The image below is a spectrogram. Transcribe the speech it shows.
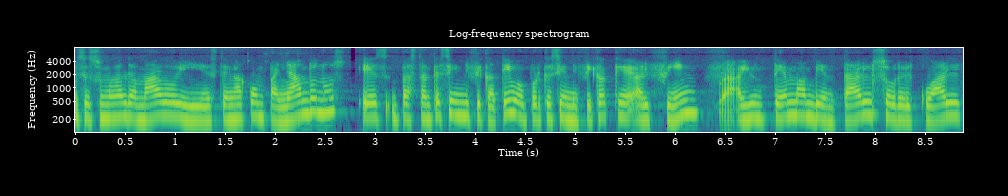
se sumen al llamado y estén acompañándonos es bastante significativo porque significa que al fin hay un tema ambiental sobre el cual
